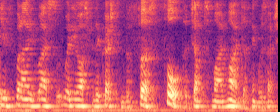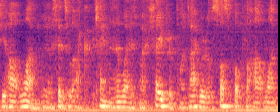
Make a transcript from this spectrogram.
if, when I, when I s- when you asked me the question, the first thought that jumped to my mind, I think, was actually Heart One. In a sense, what I could claim in a way as my favourite point. I have a real soft spot for Heart One,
